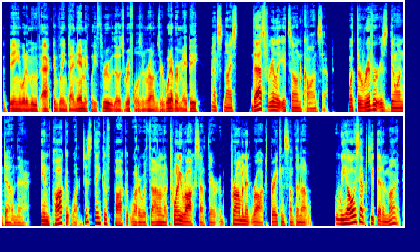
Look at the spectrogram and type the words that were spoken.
with being able to move actively and dynamically through those riffles and runs or whatever it may be. That's nice. That's really its own concept. What the river is doing down there in pocket water. Just think of pocket water with, I don't know, 20 rocks out there, prominent rocks breaking something up. We always have to keep that in mind.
